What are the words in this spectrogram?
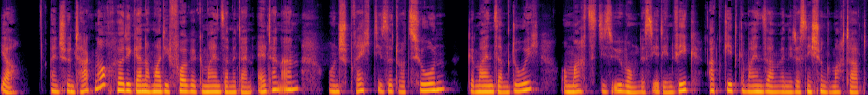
ja, einen schönen Tag noch. Hör dir gerne nochmal die Folge gemeinsam mit deinen Eltern an und sprecht die Situation gemeinsam durch und macht diese Übung, dass ihr den Weg abgeht gemeinsam, wenn ihr das nicht schon gemacht habt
